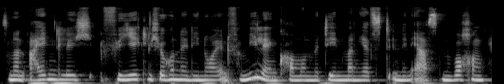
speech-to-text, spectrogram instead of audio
sondern eigentlich für jegliche Hunde, die neu in Familien kommen und mit denen man jetzt in den ersten Wochen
